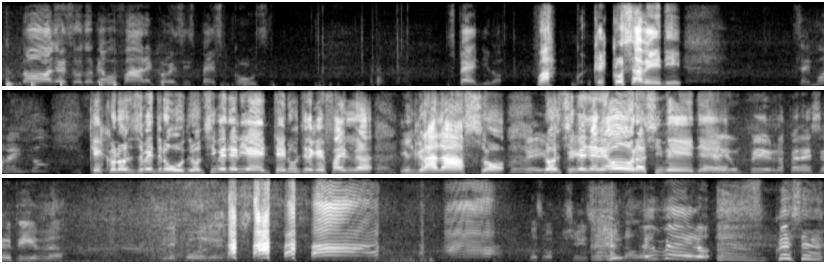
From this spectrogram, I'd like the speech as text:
No, adesso lo dobbiamo fare, come si spegne? Scusa. Spegnilo. Qua, che cosa vedi? Stai volendo che vede nulla, non si vede niente, è inutile che fai il, il gradasso, Sei non si vede, ora si vede. Sei un pirla per essere pirla, direttore. È vero, questo è...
